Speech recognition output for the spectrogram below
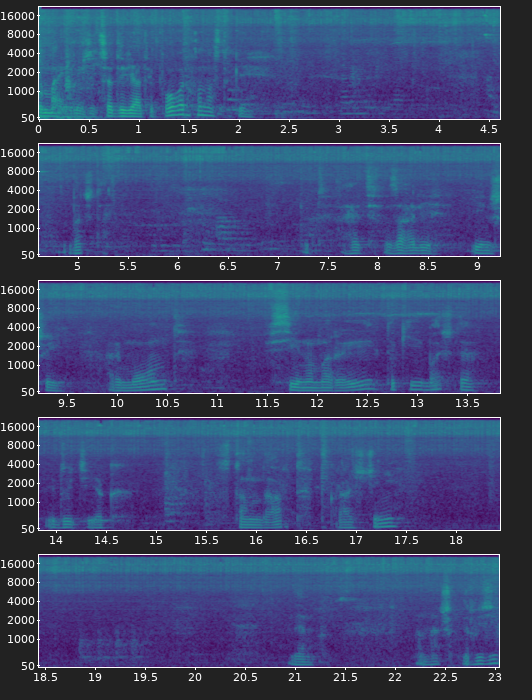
Друзі, це дев'ятий поверх у нас такий. Бачите? Тут геть взагалі інший ремонт. Всі номери такі, бачите, йдуть як стандарт, покращені. Йдемо на наших друзів.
